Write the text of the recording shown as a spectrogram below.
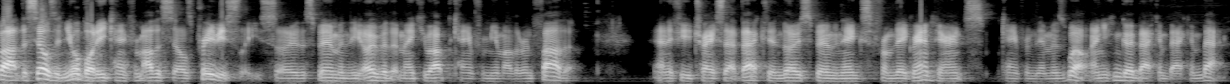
But the cells in your body came from other cells previously, so the sperm and the ova that make you up came from your mother and father. And if you trace that back, then those sperm and eggs from their grandparents came from them as well. And you can go back and back and back.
